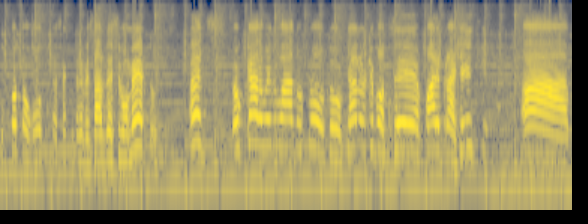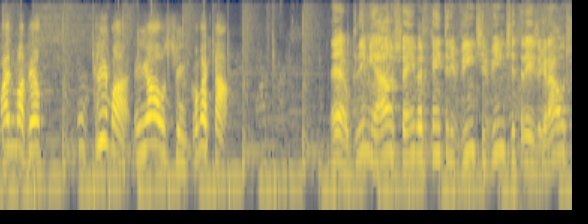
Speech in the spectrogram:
o Toto Wolff está sendo entrevistado nesse momento. Antes, meu caro Eduardo Couto, quero que você fale pra gente, ah, mais uma vez, o clima em Austin, como é que tá? É, o clima em Austin vai ficar entre 20 e 23 graus.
